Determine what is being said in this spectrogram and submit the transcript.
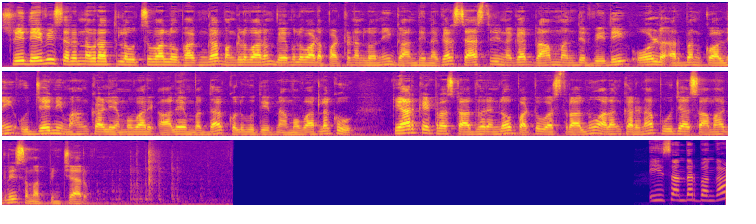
శ్రీదేవి శరన్నవరాత్రుల ఉత్సవాల్లో భాగంగా మంగళవారం వేములవాడ పట్టణంలోని గాంధీనగర్ శాస్త్రీనగర్ రామ్ మందిర్ వీధి old urban colony Ujjaini Mahankali అమ్మవారి ఆలయం వద్ద కొలువు తీరిన అమ్మవార్లకు టీఆర్కే ట్రస్ట్ ఆధ్వర్యంలో పట్టు వస్త్రాలను అలంకరణ పూజా సామాగ్రి సమర్పించారు. ఈ సందర్భంగా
